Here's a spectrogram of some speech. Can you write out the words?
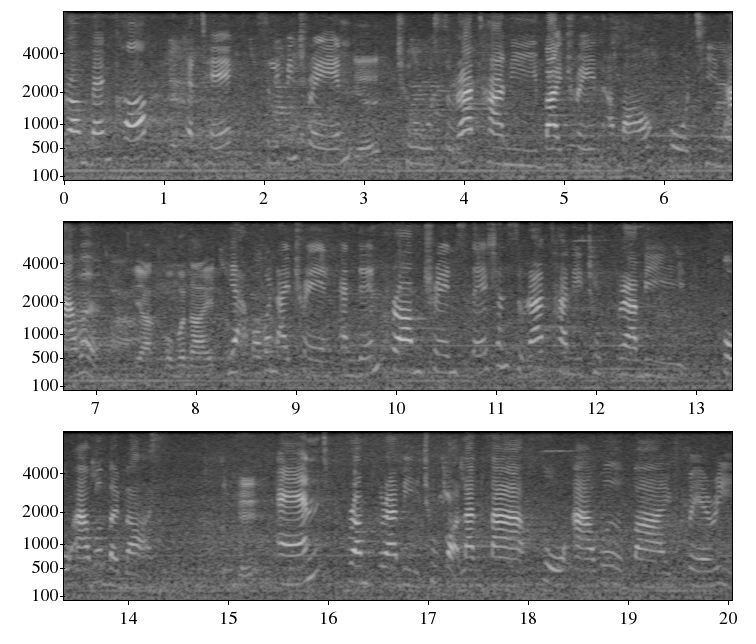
From Bangkok, you can take sleeping train to Surat Thani by train about 14 hours. Yeah, overnight. Yeah, overnight train. And then from train station Surat Thani to Krabi, 4 hour by bus. Okay. And from Krabi to Koh Lanta, 4 hour by ferry.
